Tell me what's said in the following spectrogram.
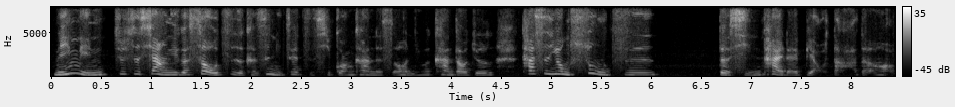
明明就是像一个寿字，可是你在仔细观看的时候，你会看到就是它是用树枝的形态来表达的哈。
